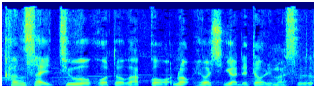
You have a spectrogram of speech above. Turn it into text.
関西中央高等学校の標識が出ております。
